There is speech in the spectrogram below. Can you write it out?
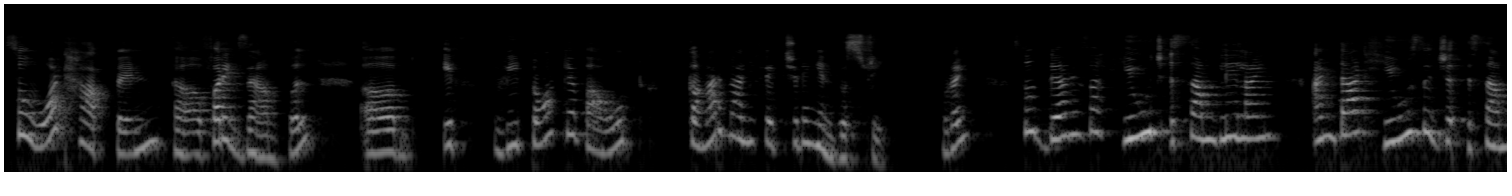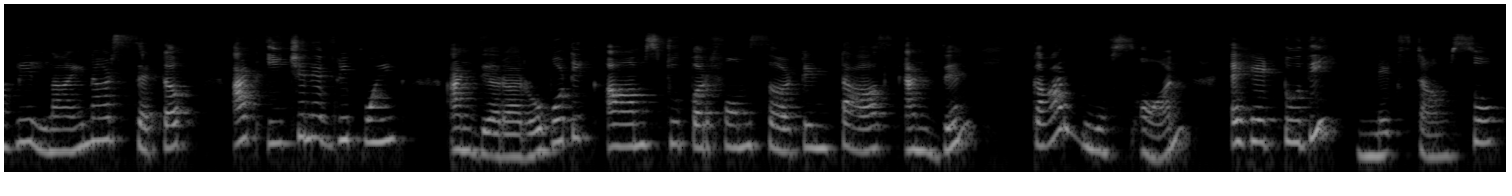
So what happened uh, for example uh, if we talk about car manufacturing industry right? So there is a huge assembly line and that huge assembly line are set up at each and every point and there are robotic arms to perform certain tasks and then car moves on ahead to the next term. So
